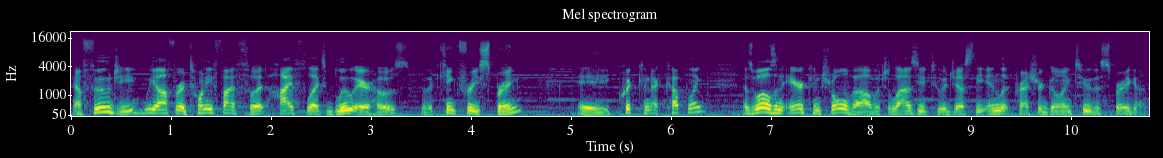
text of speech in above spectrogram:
Now Fuji, we offer a 25 foot high flex blue air hose with a kink free spring, a quick connect coupling, as well as an air control valve which allows you to adjust the inlet pressure going to the spray gun.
